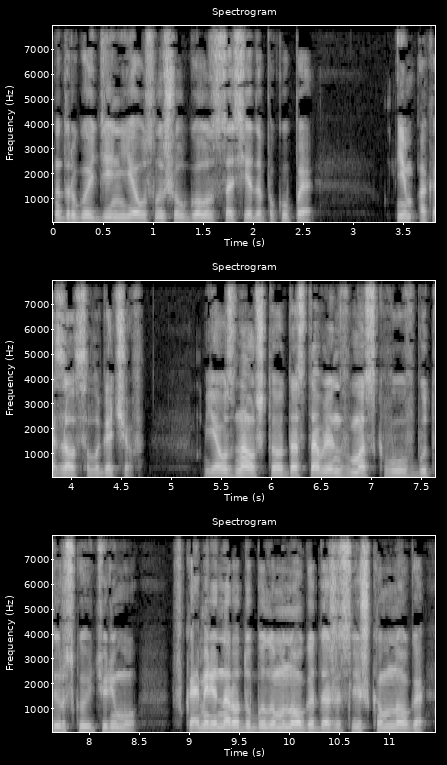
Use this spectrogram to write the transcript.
на другой день я услышал голос соседа по купе. Им оказался Логачев. Я узнал, что доставлен в Москву, в Бутырскую тюрьму. В камере народу было много, даже слишком много –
